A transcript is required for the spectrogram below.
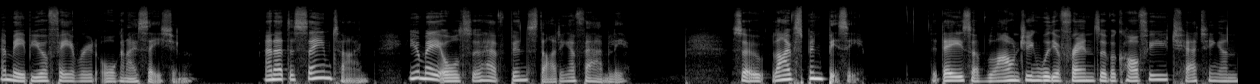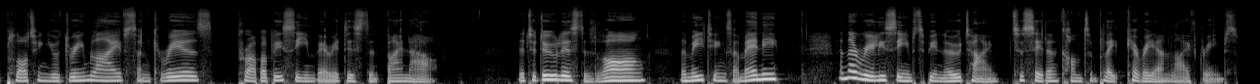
and maybe your favorite organization. And at the same time, you may also have been starting a family. So life's been busy. The days of lounging with your friends over coffee, chatting and plotting your dream lives and careers probably seem very distant by now. The to do list is long, the meetings are many, and there really seems to be no time to sit and contemplate career and life dreams.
